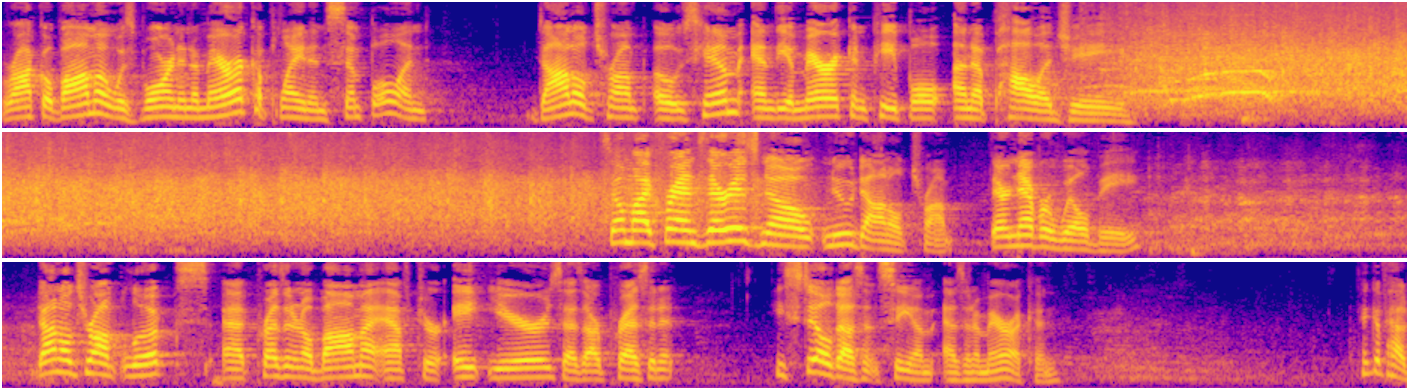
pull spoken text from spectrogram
Barack Obama was born in America, plain and simple, and Donald Trump owes him and the American people an apology. So, my friends, there is no new Donald Trump. There never will be. Donald Trump looks at President Obama after eight years as our president. He still doesn't see him as an American. Think of how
